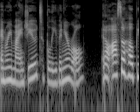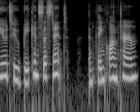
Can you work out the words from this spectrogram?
and remind you to believe in your role. It'll also help you to be consistent and think long term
